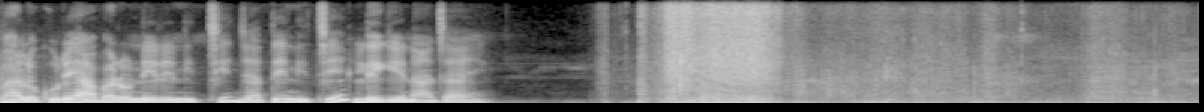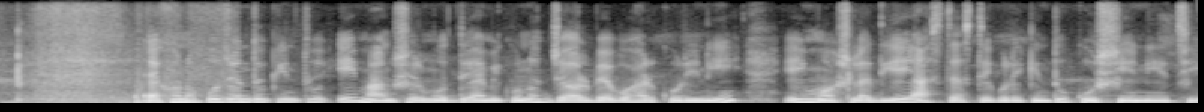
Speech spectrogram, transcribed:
ভালো করে আবারও নেড়ে নিচ্ছি যাতে নিচে লেগে না যায়। এখনও পর্যন্ত কিন্তু এই মাংসের মধ্যে আমি কোনো জল ব্যবহার করিনি। এই মশলা দিয়েই আস্তে আস্তে করে কিন্তু কষিয়ে নিয়েছি।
